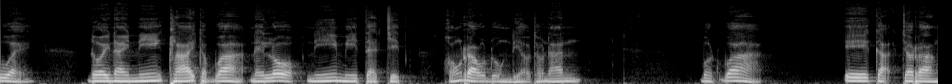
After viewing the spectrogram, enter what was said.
ด้วย โดยในนี้คล้ายกับว่าในโลกนี้มีแต่จิต ของเราดวงเดียวเท่านั้น บทว่า เอกจรัง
